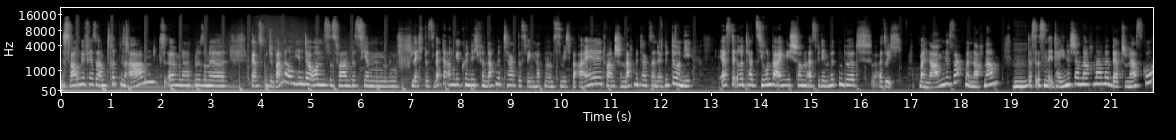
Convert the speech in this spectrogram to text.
Es war ungefähr so am dritten Abend. Ähm, da hatten wir so eine ganz gute Wanderung hinter uns. Es war ein bisschen schlechtes Wetter angekündigt für Nachmittag. Deswegen hatten wir uns ziemlich beeilt, waren schon nachmittags an der Hütte. Und die erste Irritation war eigentlich schon, als wir dem Hüttenwirt, also ich meinen Namen gesagt, meinen Nachnamen. Mhm. Das ist ein italienischer Nachname, Bertonasco.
